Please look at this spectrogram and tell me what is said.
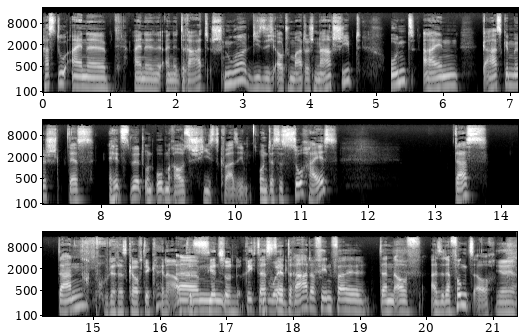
hast du eine, eine, eine Drahtschnur, die sich automatisch nachschiebt und ein Gasgemisch, das erhitzt wird und oben rausschießt quasi. Und es ist so heiß, dass dann Bruder, das kauft dir keiner ab. Das ist Ähm, jetzt schon richtig dass der wack. Draht auf jeden Fall dann auf, also da funkt's auch. Ja, ja,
